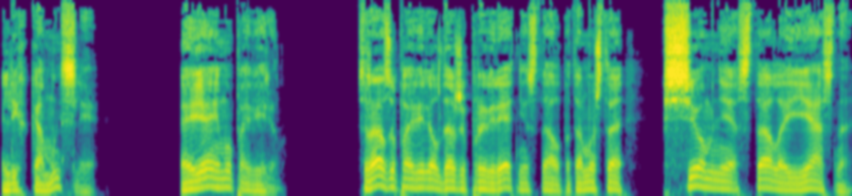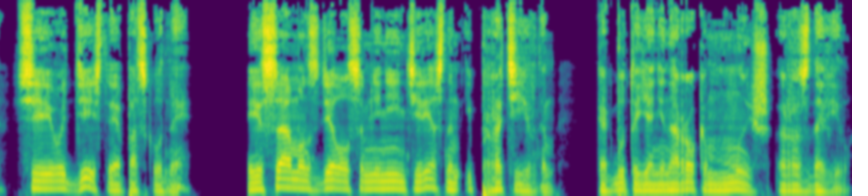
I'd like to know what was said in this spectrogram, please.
легкомыслие. А я ему поверил. Сразу поверил, даже проверять не стал, потому что все мне стало ясно, все его действия паскудные. И сам он сделался мне неинтересным и противным, как будто я ненароком мышь раздавил.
